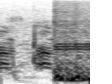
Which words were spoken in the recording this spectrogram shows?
bum, bum.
